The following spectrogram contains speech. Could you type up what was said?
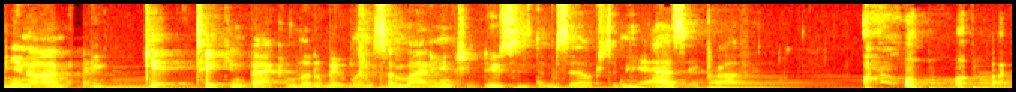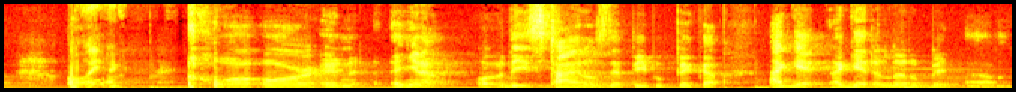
you know, I'm, I get taken back a little bit when somebody introduces themselves to me as a prophet. oh yeah. Or, or and you know, or these titles that people pick up. I get, I get a little bit um,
